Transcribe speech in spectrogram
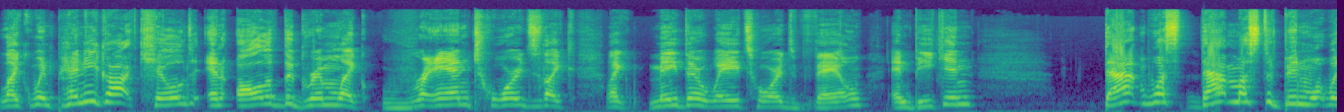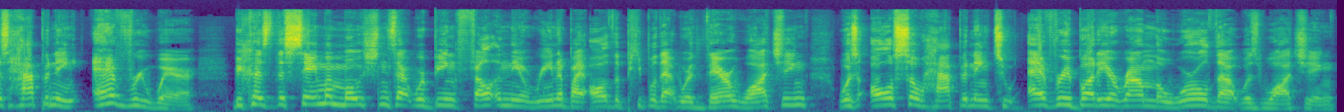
like when Penny got killed and all of the Grimm like ran towards like like made their way towards Vale and Beacon, that was that must have been what was happening everywhere because the same emotions that were being felt in the arena by all the people that were there watching was also happening to everybody around the world that was watching.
